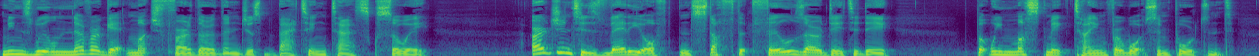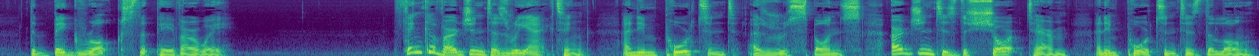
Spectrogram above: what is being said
means we'll never get much further than just batting tasks away. Urgent is very often stuff that fills our day to day but we must make time for what's important the big rocks that pave our way. Think of urgent as reacting and important as response. Urgent is the short term and important is the long.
